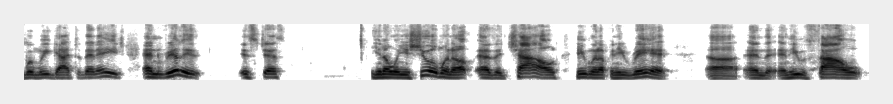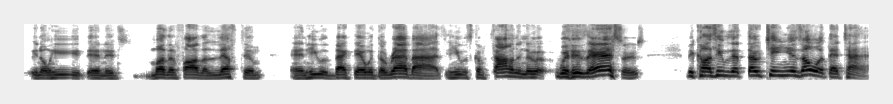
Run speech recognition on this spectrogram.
when we got to that age. And really, it's just you know, when Yeshua went up as a child, he went up and he read, uh, and and he was found, you know, he and his mother and father left him, and he was back there with the rabbis, and he was confounded with his answers because he was at 13 years old at that time.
